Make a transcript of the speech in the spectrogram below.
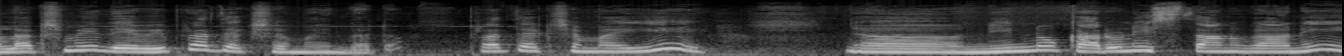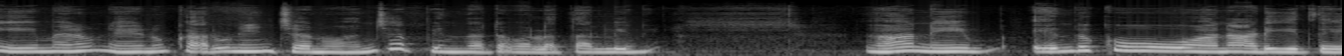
లక్ష్మీదేవి ప్రత్యక్షమైందట. ప్రత్యక్షమయ్యి నిన్ను కరుణిస్తాను కానీ ఈమెను నేను కరుణించను అని చెప్పిందట వాళ్ళ తల్లిని. నీ ఎందుకు అని అడిగితే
